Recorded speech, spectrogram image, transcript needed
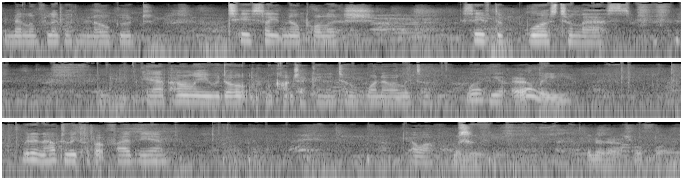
The melon flavor, no good. Tastes like no polish. Save the worst to last. okay, apparently we don't, we can't check in until one hour later. We're here early. We didn't have to wake up at 5 a.m. Oh well. Mm-hmm. International flight.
